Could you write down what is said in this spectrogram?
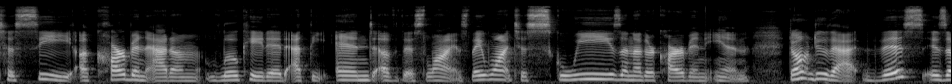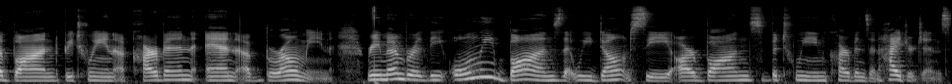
to see a carbon atom located at the end of this line. So they want to squeeze another carbon in. Don't do that. This is a bond between a carbon and a bromine. Remember, the only bonds that we don't see are bonds between carbons and hydrogens.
